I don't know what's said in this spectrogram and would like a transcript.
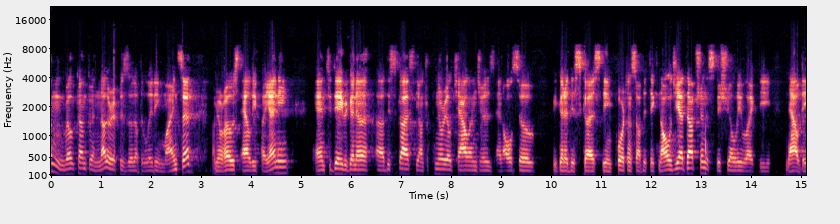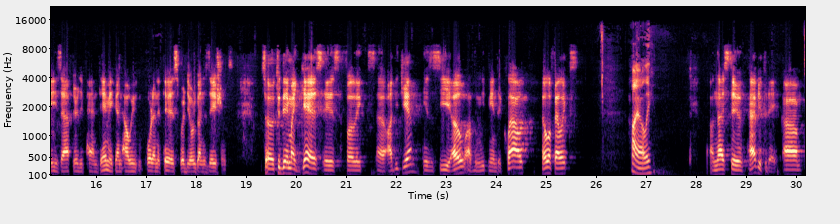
everyone. Welcome to another episode of the Leading Mindset. I'm your host, Ali Payani. And today we're going to uh, discuss the entrepreneurial challenges and also we're going to discuss the importance of the technology adoption, especially like the nowadays after the pandemic and how important it is for the organizations. So today my guest is Felix uh. He's the CEO of the Meet Me in the Cloud. Hello, Felix. Hi, Ali. Uh, nice to have you today. Um,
